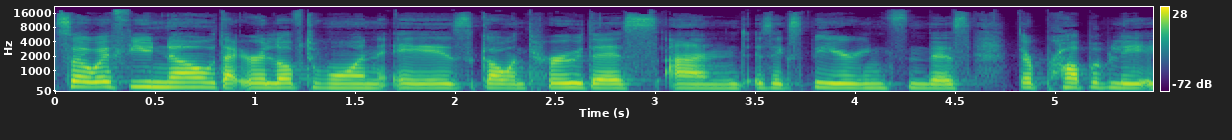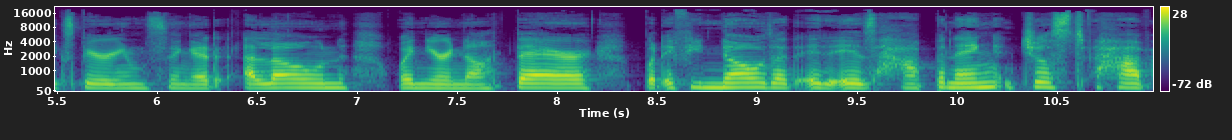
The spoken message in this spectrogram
So, if you know that your loved one is going through this and is experiencing this, they're probably experiencing it alone when you're not there. But if you know that it is happening, just have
